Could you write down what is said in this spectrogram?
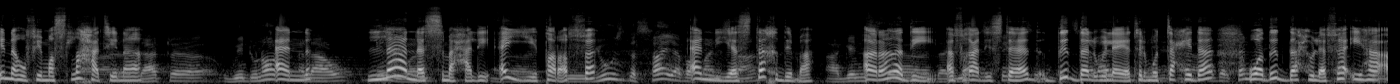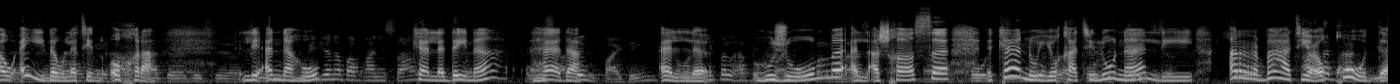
إنه في مصلحتنا أن لا نسمح لأي طرف أن يستخدم أراضي أفغانستان ضد الولايات المتحدة وضد حلفائها أو أي دولة أخرى. لأنه كان لدينا هذا الهجوم الأشخاص كانوا يقاتلون لأربعة عقود.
